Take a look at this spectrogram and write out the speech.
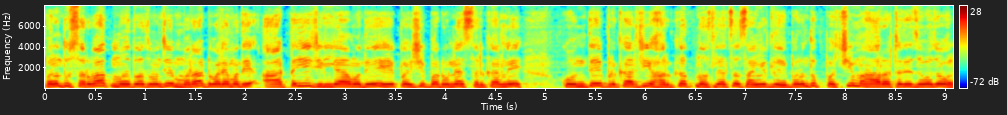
परंतु सर्वात महत्त्वाचं म्हणजे मराठवाड्यामध्ये आठही जिल्ह्यामध्ये हे पैसे पाठवण्यास सरकारने कोणत्याही प्रकारची हरकत नसल्याचं सांगितलं आहे परंतु पश्चिम महाराष्ट्रातील जवळजवळ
